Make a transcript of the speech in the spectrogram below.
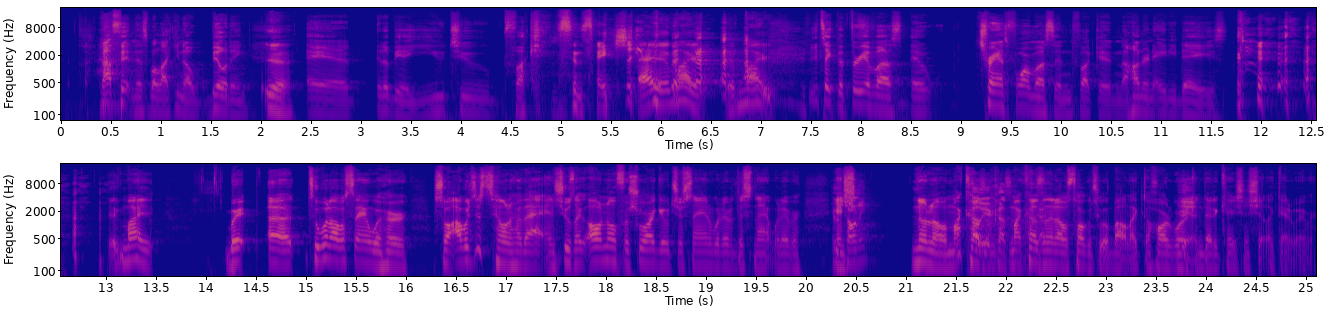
Not fitness, but like, you know, building. yeah. And it'll be a YouTube fucking sensation. Hey, it might. It might. You take the three of us and transform us in fucking 180 days. It might. But uh, to what I was saying with her, so I was just telling her that, and she was like, "Oh no, for sure, I get what you're saying. Whatever, this and that, whatever." Who, And she- Tony? no, no, my cousin, Oh, your cousin, my cousin okay. that I was talking to about like the hard work Yeah. and dedication, shit like that, or whatever.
